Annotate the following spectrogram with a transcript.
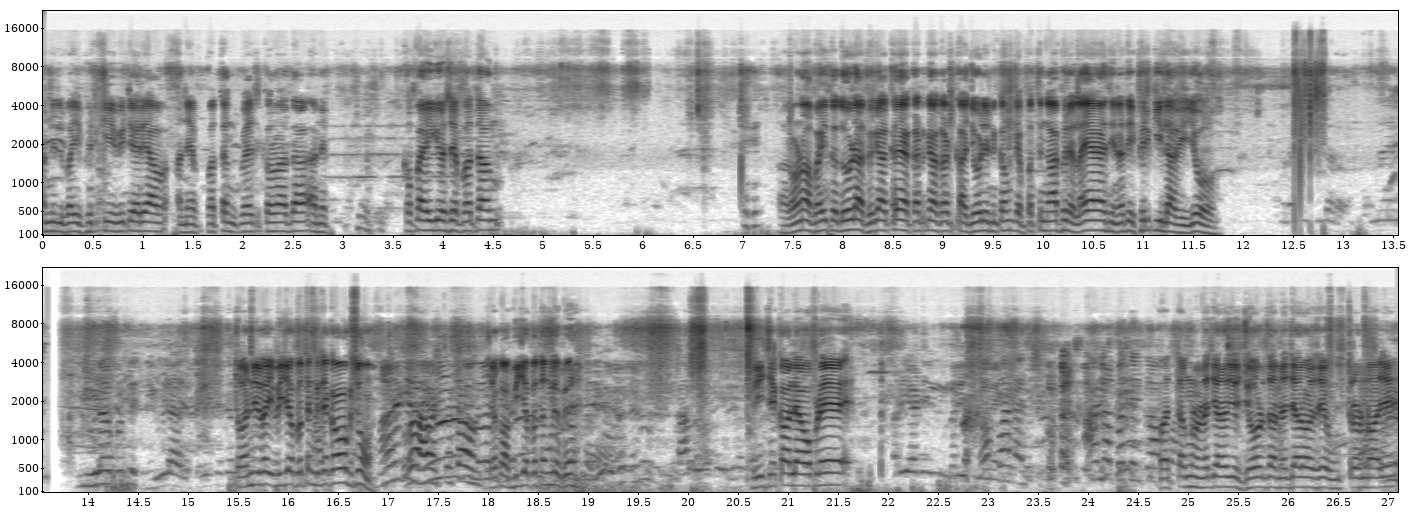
અનિલભાઈ ફિરકી વિટેર્યા અને પતંગ પેચ કરવા હતા અને કપાઈ ગયો છે પતંગ. રોણાભાઈ તો દોડા ભેગા કર્યા કટકા કટકા જોડીને કમ કે પતંગ આફીરે લાયા નથી નથી ફિરકી લાવી જો. તો અનિલભાઈ બીજો પતંગ ચકાવો શું? ચકાવો બીજો પતંગ લે બે બીજ ચકાવ લે આપણે. પતંગનો નજારો છે જોરદાર નજારો છે ઉત્તરાયણનો આજે.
